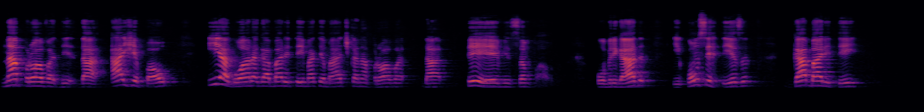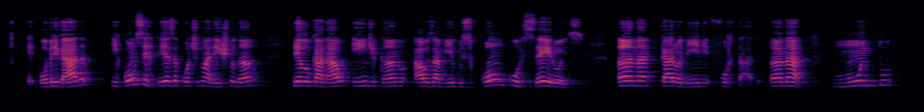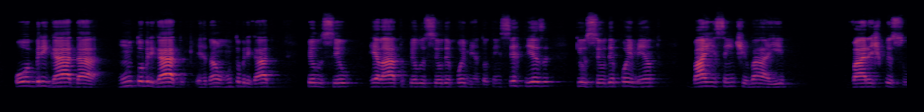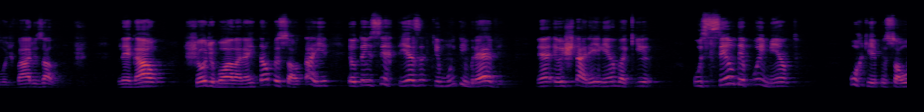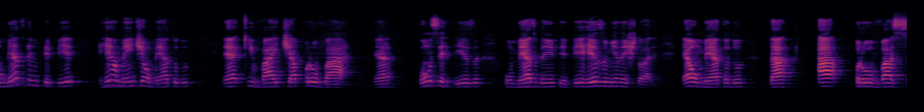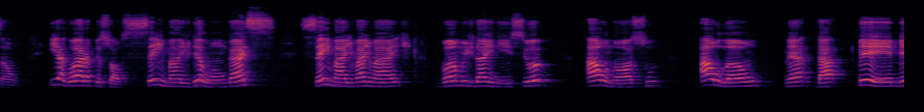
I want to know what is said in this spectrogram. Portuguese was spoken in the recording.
na prova de, da AGEPOL e agora gabaritei matemática na prova da PM São Paulo. Obrigada e com certeza gabaritei. Obrigada e com certeza continuarei estudando pelo canal e indicando aos amigos concurseiros. Ana Caroline Furtado. Ana, muito obrigada, muito obrigado, perdão, muito obrigado pelo seu relato, pelo seu depoimento. Eu tenho certeza que o seu depoimento vai incentivar aí várias pessoas, vários alunos. Legal? Show de bola, né? Então, pessoal, tá aí eu tenho certeza que muito em breve né, eu estarei lendo aqui o seu depoimento. Por quê, pessoal? O método MPP realmente é um método né, que vai te aprovar. Né? Com certeza, o método MPP, resumindo a história, é o método da aprovação. E agora, pessoal, sem mais delongas, sem mais, mais, mais, vamos dar início ao nosso aulão né, da PM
